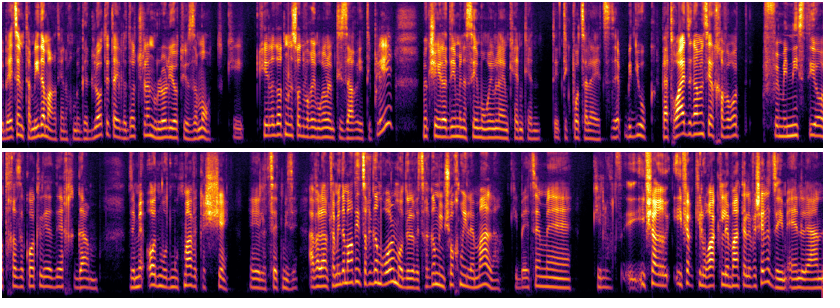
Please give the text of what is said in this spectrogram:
ובעצם תמיד אמרתי, אנחנו מגדלות את הילדות שלנו לא להיות יזמות, כי, כי ילדות מנסות דברים, אומרים להם תיזהרי, תפלי, וכשילדים מנסים אומרים להם כן, כן, ת, תקפוץ על העץ, זה בדיוק. ואת רואה את זה גם אצל חברות פמיניסטיות חזקות לידך גם. זה מאוד מאוד מוטמע וקשה לצאת מזה. אבל תמיד אמרתי, צריך גם רול מודל וצריך גם למשוך מלמעלה, כי בעצם... אה, כאילו אי אפשר אי אפשר כאילו רק למטה לבשל את זה אם אין לאן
